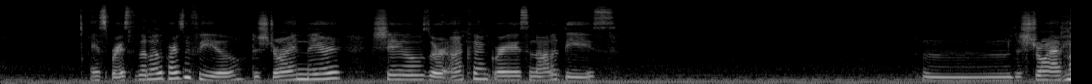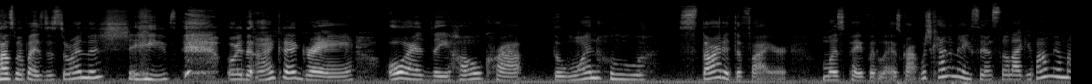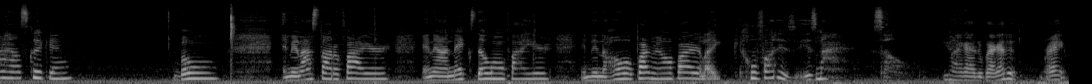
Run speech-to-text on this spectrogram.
and spreads to another person's field, destroying their shelves or uncut grass and all of this, hmm, destroying, I lost my place, destroying the sheaves or the uncut grain or the whole crop, the one who started the fire must pay for the last crop, which kind of makes sense. So, like, if I'm in my house cooking, boom, and then I start a fire, and now next door on fire, and then the whole apartment on fire, like, who fault is it? It's mine. So, you know, I gotta do what I gotta do, right?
